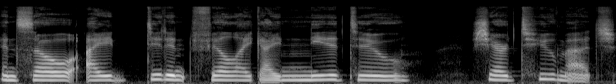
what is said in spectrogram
And so I didn't feel like I needed to share too much.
